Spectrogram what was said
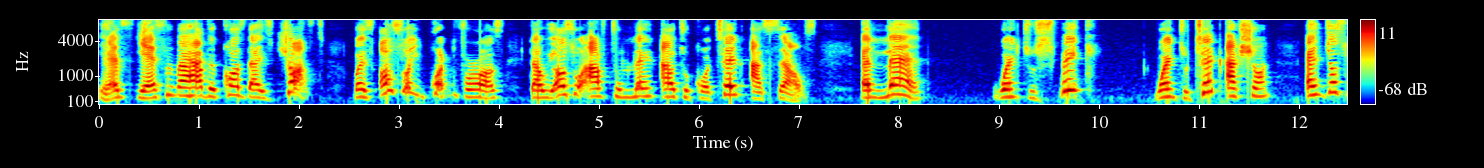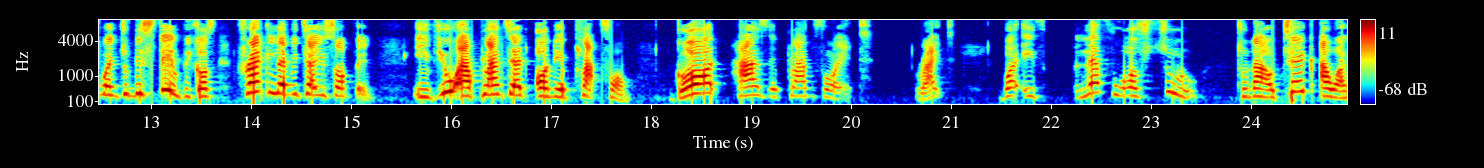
Yes, yes, we might have a cause that is just, but it's also important for us that we also have to learn how to contain ourselves and learn when to speak, when to take action, and just when to be still. Because, frankly, let me tell you something. If you are planted on a platform, God has a plan for it, right? But it's left for us too to now take our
